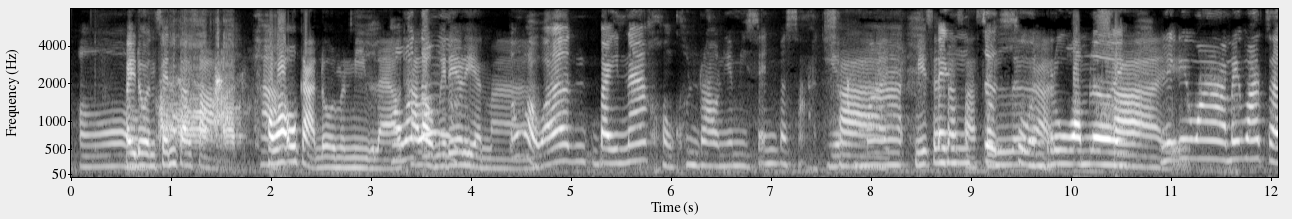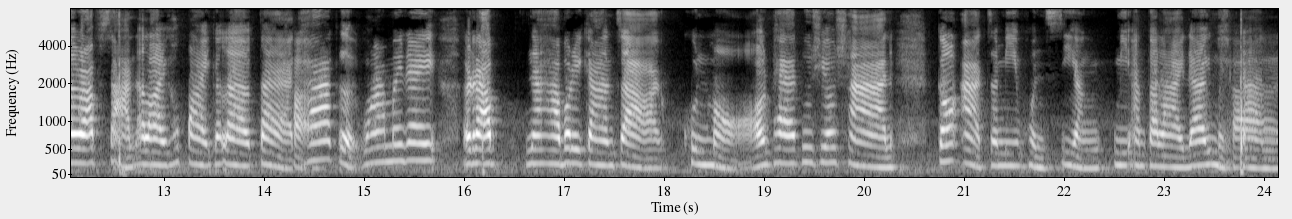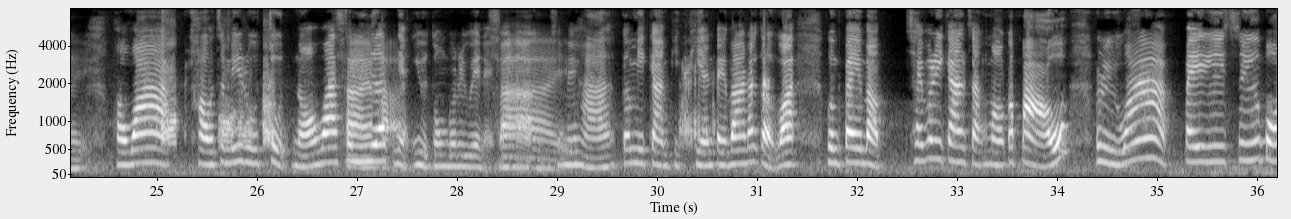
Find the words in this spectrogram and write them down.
ไปโดนเส้นประสาทค่ะเพราะว่าโอกาสโดนมันมีอยู่แล้วเพราะว่าถ้าเราต้องไม่ได้เรียนมา ต้องบอกว่าใบหน้าของคนเราเนี่ยมีเส้นประสาทเยอะใช่มากมีเส้นเป็นประสาทจุเส้ดนเลืศูอนย์ดรวมเลยใช่เรียกได้ว่าไม่ว่าจะรับสารอะไรเข้าไปก็แล้ว แต่ค่ะถ้าเกิดว่าไม่ได้รับนะคะบริการจาก คุณหมอแพทย์ผู้เชี่ยวชาญ ก็อาจจะมีผลเสี่ยงมีอันตรายได้เหมือนกันใช่เพราะว่าเขาจะไม่รู้จุดเนาะว่าเส้นใช่เลือดค่ะเนี่ยอยู่ตรงบริเวณไหนบ้างใช่ใช่ไหมคะก็มีการผิดเพี้ยนไปบ้างถ้าเกิดว่าคุณไปแบบใช้บริการจากหมอกระเป๋า หรือว่าไปซื้อโบ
